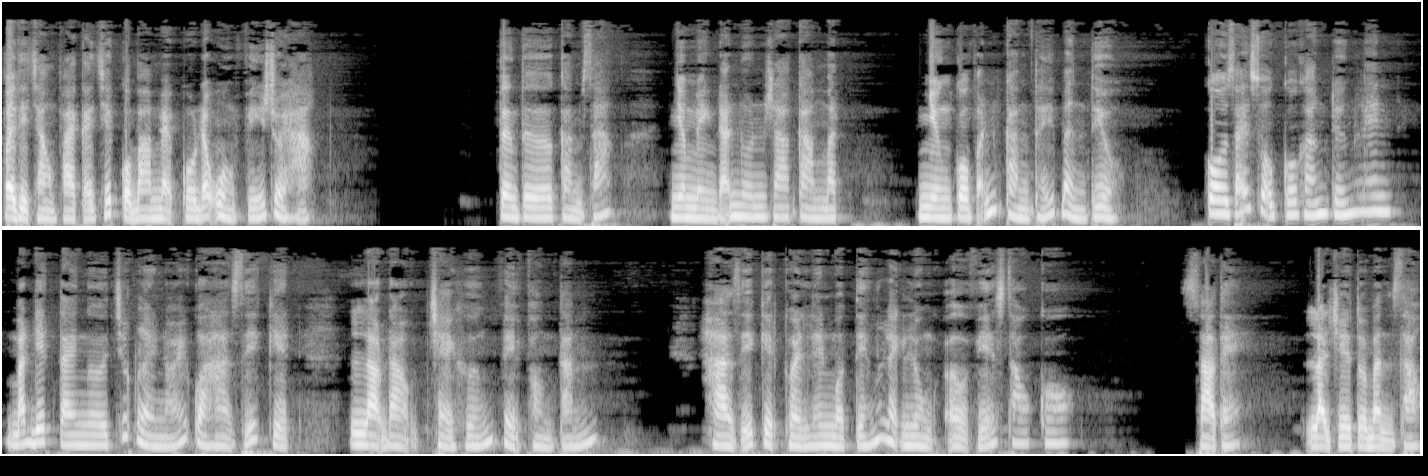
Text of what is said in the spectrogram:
vậy thì chẳng phải cái chết của ba mẹ cô đã uổng phí rồi hả? Tương tư cảm giác như mình đã nôn ra cả mật, nhưng cô vẫn cảm thấy bẩn thỉu. Cô dãi dụ cố gắng đứng lên, bắt điếc tai ngơ trước lời nói của Hà Dĩ Kiệt, lạo đạo chạy hướng về phòng tắm. Hà Dĩ Kiệt cười lên một tiếng lạnh lùng ở phía sau cô. Sao thế? Lại chê tôi bẩn sao?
